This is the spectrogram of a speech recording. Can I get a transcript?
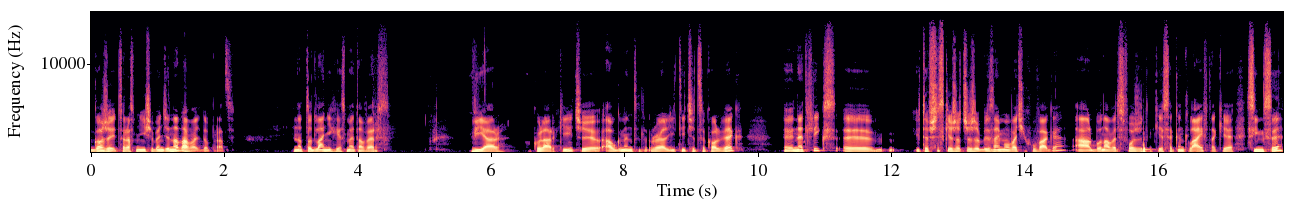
gorzej, coraz mniej się będzie nadawać do pracy. No to dla nich jest metaverse, VR, okularki, czy augmented reality, czy cokolwiek, Netflix, e, i te wszystkie rzeczy, żeby zajmować ich uwagę, albo nawet stworzyć takie Second Life, takie Simsy,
